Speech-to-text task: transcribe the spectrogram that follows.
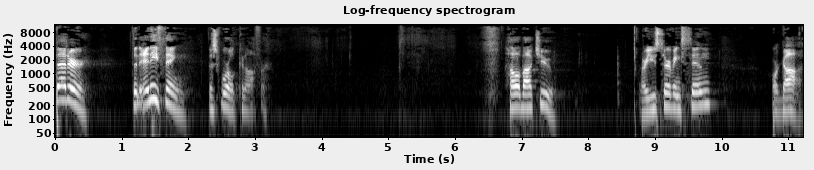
better than anything this world can offer. How about you? Are you serving sin or God?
